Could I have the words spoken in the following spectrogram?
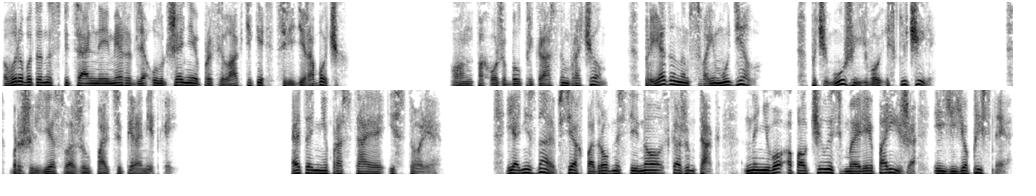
выработаны специальные меры для улучшения профилактики среди рабочих. Он, похоже, был прекрасным врачом, преданным своему делу. Почему же его исключили? Брошелье сложил пальцы пирамидкой. Это непростая история. Я не знаю всех подробностей, но, скажем так, на него ополчилась мэрия Парижа и ее присные.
